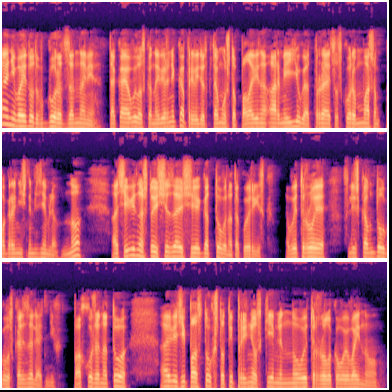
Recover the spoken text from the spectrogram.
они войдут в город за нами. Такая вылазка наверняка приведет к тому, что половина армии Юга отправится скорым маршем к пограничным землям. Но очевидно, что исчезающие готовы на такой риск. Вы трое слишком долго ускользали от них. Похоже на то, овечий пастух, что ты принес Кемлин новую троллоковую войну.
